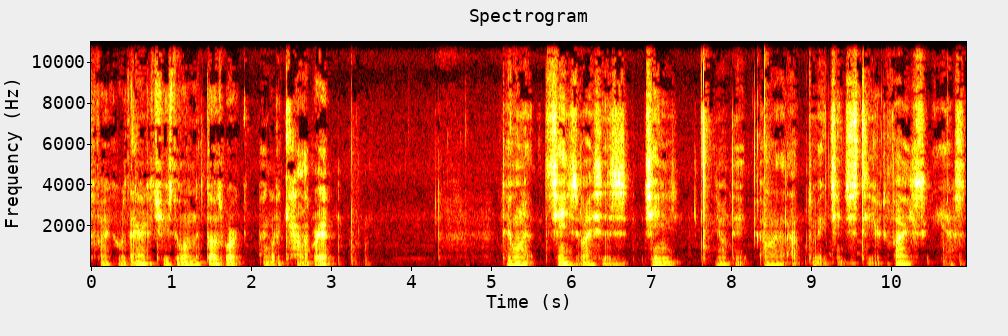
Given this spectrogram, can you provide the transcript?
So if I go there to choose the one that does work, I'm going to calibrate. Do you want to change devices? Change. You want the, oh, the app to make changes to your device? Yes.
